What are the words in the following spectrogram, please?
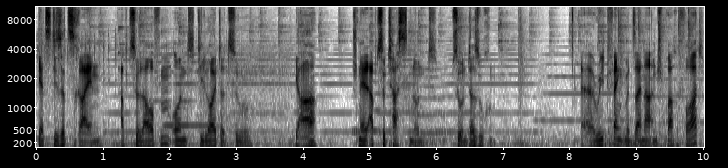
jetzt die Sitzreihen abzulaufen und die Leute zu, ja, schnell abzutasten und zu untersuchen. Äh, Reed fängt mit seiner Ansprache fort.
